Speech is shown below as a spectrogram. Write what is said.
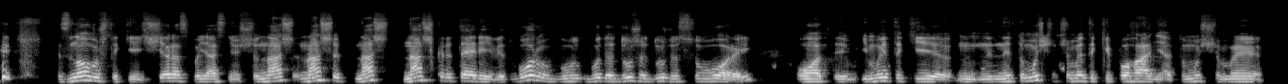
Знову ж таки, ще раз пояснюю, що наш наш, наш, наш критерій відбору буде дуже дуже суворий. От і, ми такі не, тому, що, ми такі погані, а тому, що ми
